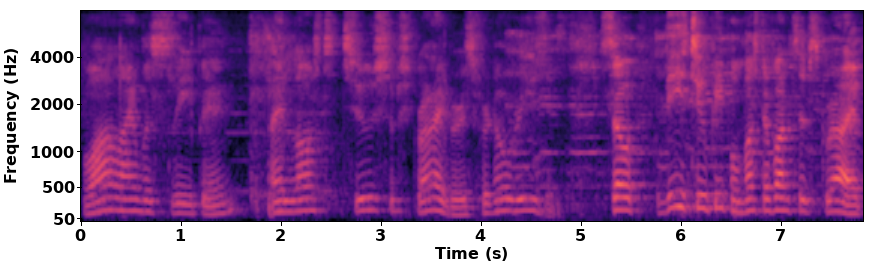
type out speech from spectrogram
while I was sleeping, I lost 2 subscribers for no reason. So, these two people must have unsubscribed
